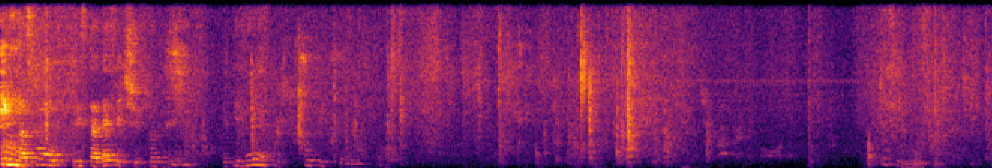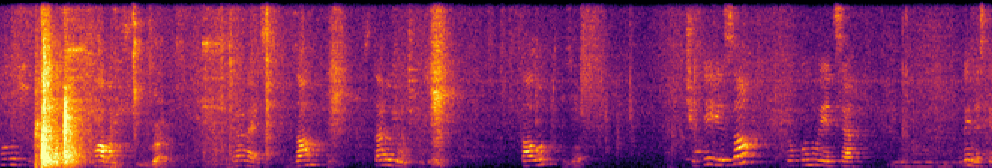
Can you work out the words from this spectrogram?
на суму 310 600 гривень. Такі зміни прошу підтримати. Голосуємо. Мова. За. Кравець. За. Стародуб. Сало. Чотири за. Пропонується м, винести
